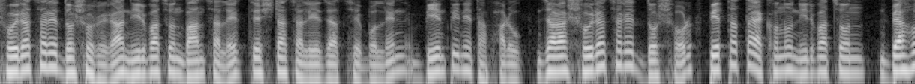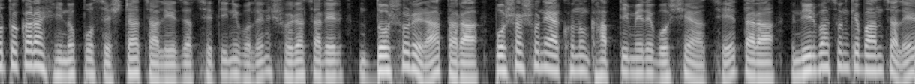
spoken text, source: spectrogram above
স্বৈরাচারের দোসরেরা নির্বাচন বানচালের চেষ্টা চালিয়ে যাচ্ছে বললেন বিএনপি নেতা ফারুক। যারা স্বৈরাচারের দোসর পেতাত্তা এখনও নির্বাচন ব্যাহত করার হীন প্রচেষ্টা চালিয়ে যাচ্ছে, তিনি বলেন স্বৈরাচারের দোসরেরা তারা প্রশাসনে এখনও ঘাপটি মেরে বসে আছে, তারা নির্বাচনকে বানচালের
